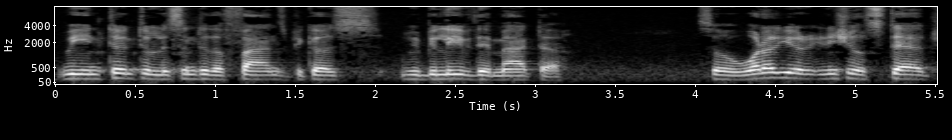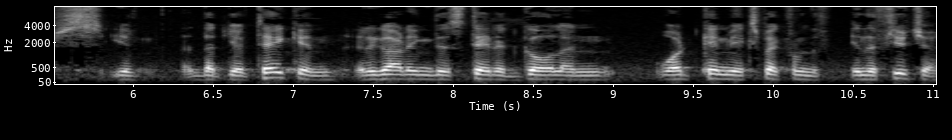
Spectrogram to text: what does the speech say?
we intend to listen to the fans because we believe they matter. So, what are your initial steps you've, that you've taken regarding this stated goal, and what can we expect from the, in the future?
